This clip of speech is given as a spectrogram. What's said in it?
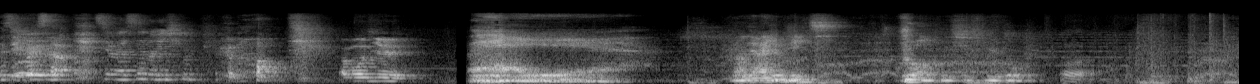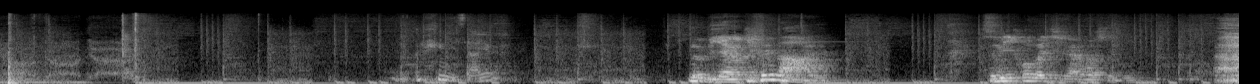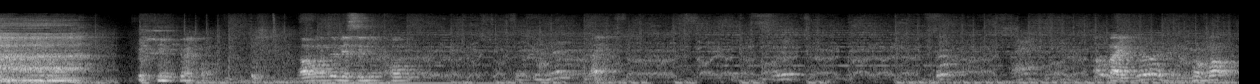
C'est quoi ça C'est ma sonnerie. Oh mon dieu On dirait une vite. Drunk, Mrs. Beetle. Il est sérieux Le bien qui fait mal. Ce micro modifie la voix, je te dis. Oh mon dieu, mais ce micro Ouais. Oh my god Comment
